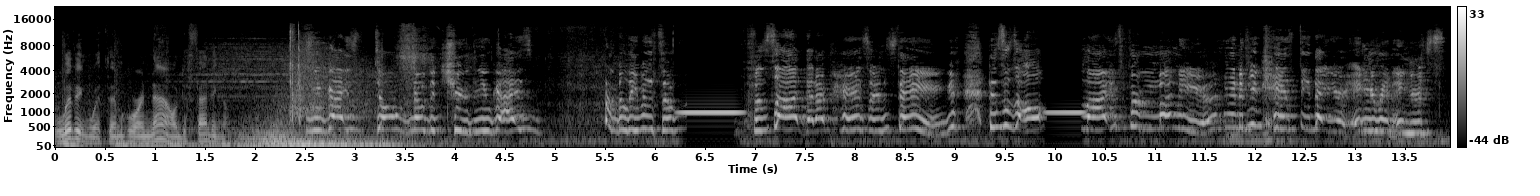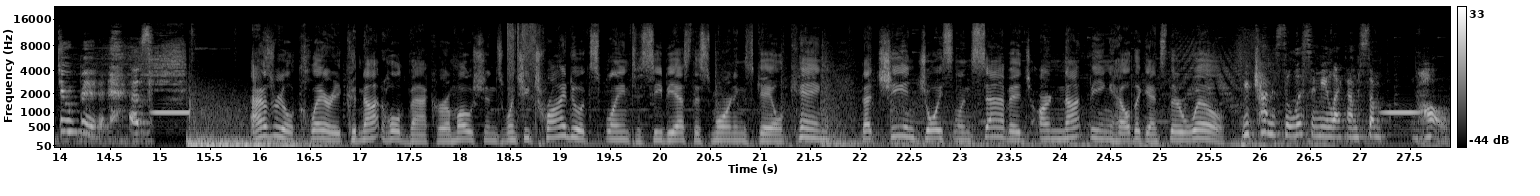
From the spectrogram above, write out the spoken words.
living with him who are now defending him. You guys don't know the truth. You guys are believing some facade that our parents are saying. This is all lies for money. And if you can't see that, you're ignorant and you're stupid as Azriel Clary could not hold back her emotions when she tried to explain to CBS This Morning's Gail King that she and Joycelyn Savage are not being held against their will. You're trying to solicit me like I'm some hoe.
